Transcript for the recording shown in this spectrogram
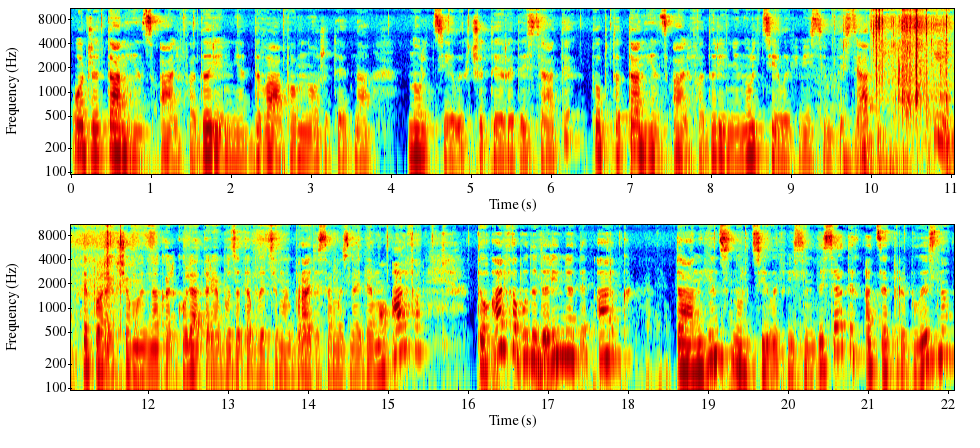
Отже, тангенс альфа дорівнює 2 помножити на 0,4, тобто тангенс альфа дорівнює 0,8. І тепер, якщо ми на калькуляторі або за таблицями Брадіса ми знайдемо альфа, то альфа буде дорівнювати арк тангенс 0,8, а це приблизно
